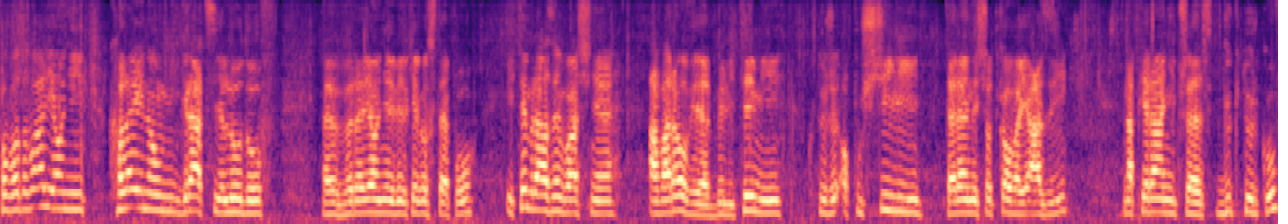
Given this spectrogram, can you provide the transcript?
Spowodowali oni kolejną migrację ludów e, w rejonie Wielkiego Stepu i tym razem właśnie Awarowie byli tymi, którzy opuścili tereny środkowej Azji, napierani przez Göktürków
